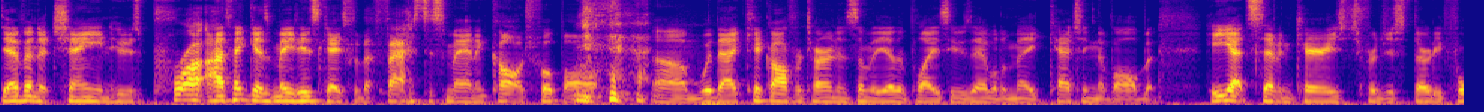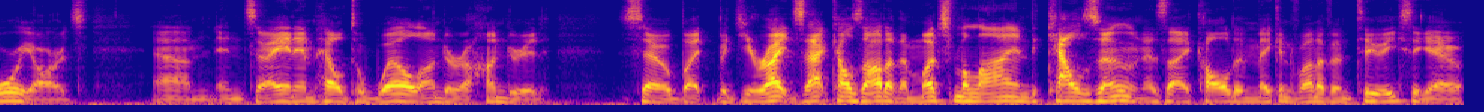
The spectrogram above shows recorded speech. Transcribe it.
De'Von Achane, who's pro- I think has made his case for the fastest man in college football um, with that kickoff return and some of the other plays he was able to make catching the ball. But he got seven carries for just 34 yards, um, and so A&M held to well under 100. So, but but you're right, Zach Calzada, the much maligned Calzone, as I called him, making fun of him two weeks ago.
